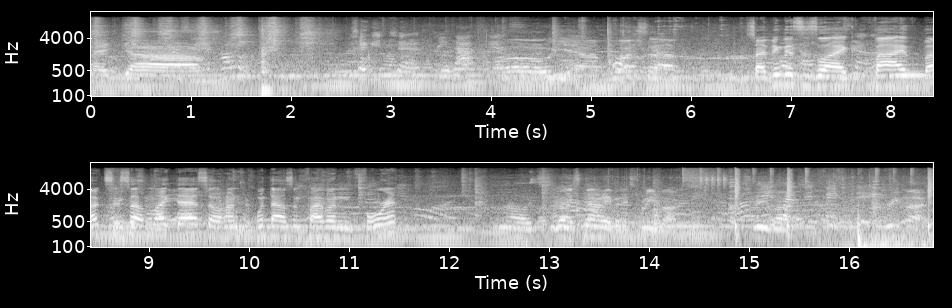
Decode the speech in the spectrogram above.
Egy, uh, Segítsen. Oh yeah, what's up? So I think this is like five bucks or something like that. So 100 1,500 forint. No, it's not even. It's three bucks. Three bucks.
